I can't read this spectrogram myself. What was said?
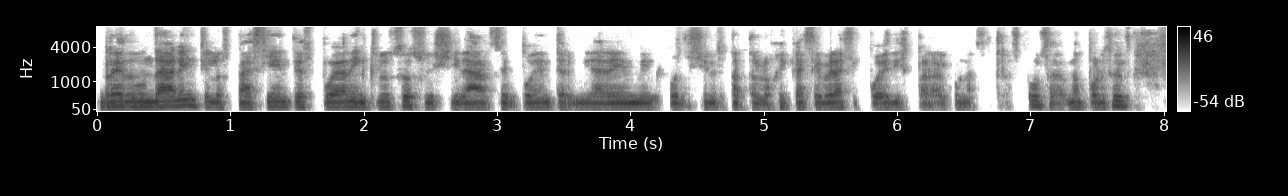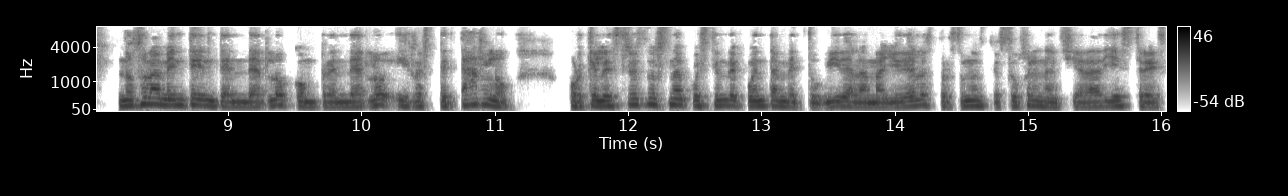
redundar en que los pacientes puedan incluso suicidarse, pueden terminar en, en, condiciones patológicas severas y puede disparar algunas otras cosas, ¿no? Por eso es no solamente entenderlo, comprenderlo y respetarlo, porque el estrés no es una cuestión de cuéntame tu vida. La mayoría de las personas que sufren ansiedad y estrés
